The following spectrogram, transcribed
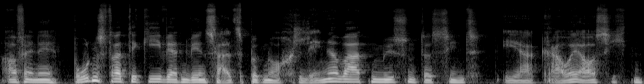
Auf eine Bodenstrategie werden wir in Salzburg noch länger warten müssen. Das sind eher graue Aussichten.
